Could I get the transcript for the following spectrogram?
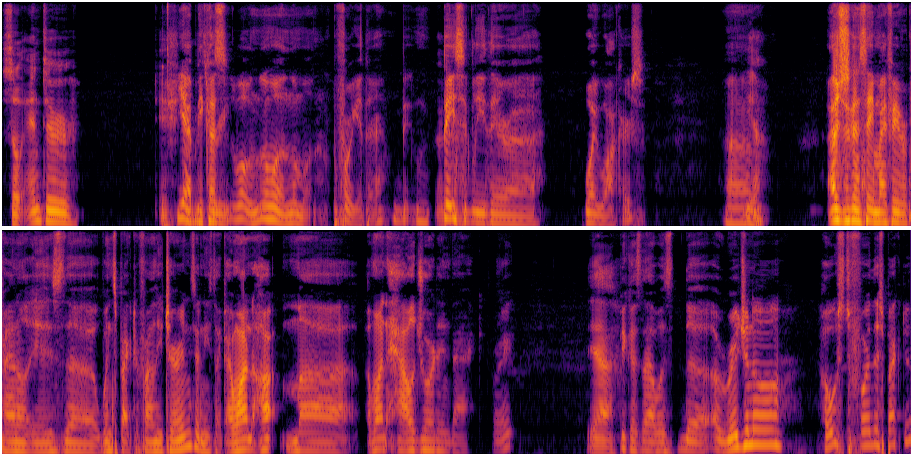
So enter issue. Yeah, because three. well, no, no, well, before we get there, basically they're uh, White Walkers. Um, Yeah. I was just gonna say my favorite panel is the when Spectre finally turns and he's like, "I want, Ha- my, I want Hal Jordan back," right? yeah, Because that was the original host for the Spectre,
